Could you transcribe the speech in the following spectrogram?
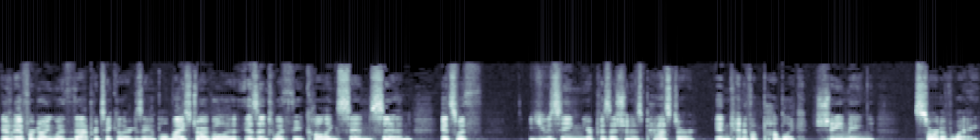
if, if we're going with that particular example, my struggle isn't with the calling sin sin. It's with using your position as pastor in kind of a public shaming sort of way.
